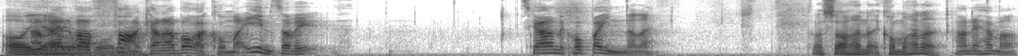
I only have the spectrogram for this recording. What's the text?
Åh Ja, men vad fan, kan han bara komma in så vi... Ska han hoppa in eller? Vad sa han? Kommer han nu? Han är hemma.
